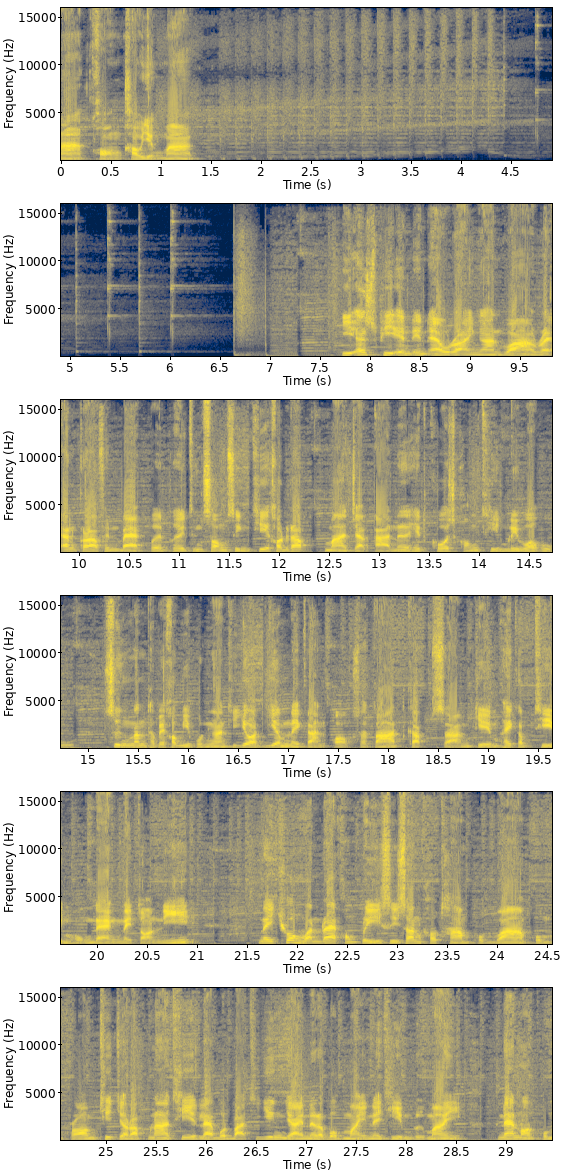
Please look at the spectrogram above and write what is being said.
นาของเขาอย่างมาก ESPN NL รายงานว่าไรอันกราเฟนแบกเปิดเผยถึง 2 สิ่งที่เขาได้รับมาจากอาร์เนอร์เฮดโค้ชของทีมลิเวอร์พูลซึ่งนั่นทำให้เขามีผลงานที่ยอดเยี่ยมในการออกสตาร์ทกับ 3 เกมให้กับทีมหงแดงในตอนนี้ ในช่วงวันแรกของปรีซีซั่นเขาถามผมว่าผมพร้อมที่จะรับหน้าที่และบทบาทที่ยิ่งใหญ่ในระบบใหม่ในทีมหรือไม่ แน่นอนผม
